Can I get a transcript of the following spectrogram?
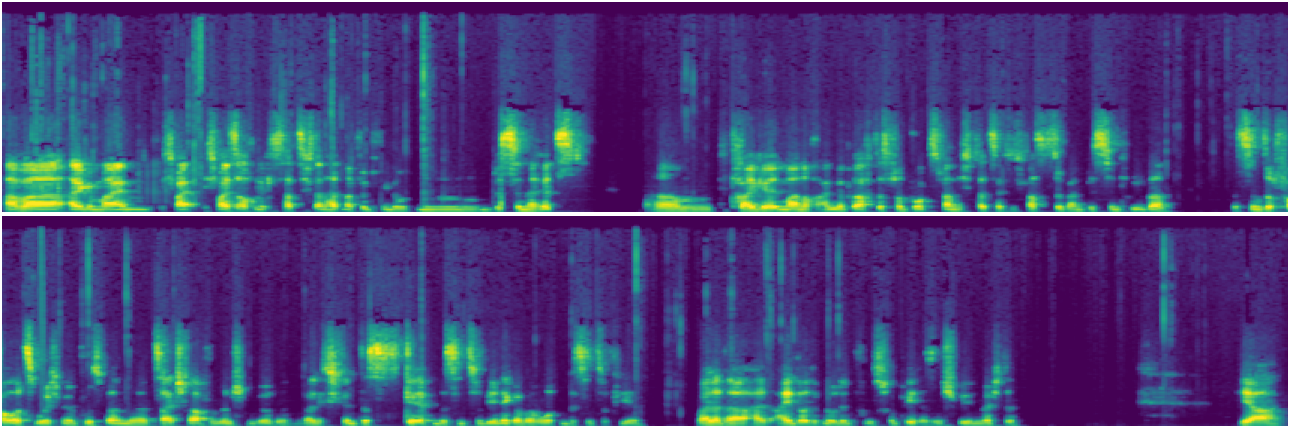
aber allgemein, ich weiß, ich weiß auch nicht, es hat sich dann halt nach fünf Minuten ein bisschen erhitzt. Ähm, die drei Gelben waren noch angebracht, das von Brooks fand ich tatsächlich fast sogar ein bisschen drüber. Das sind so Fouls, wo ich mir im Fußball eine Zeitstrafe wünschen würde, weil ich finde, das Gelb ein bisschen zu wenig, aber Rot ein bisschen zu viel, weil er da halt eindeutig nur den Fuß von Petersen spielen möchte. Ja,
